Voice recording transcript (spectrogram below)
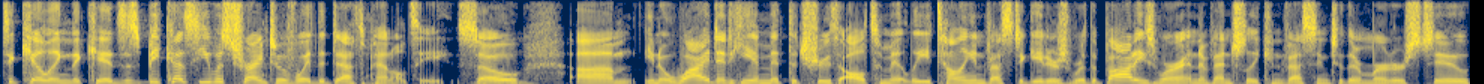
to killing the kids is because he was trying to avoid the death penalty. So, um, you know, why did he admit the truth ultimately, telling investigators where the bodies were and eventually confessing to their murders too?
